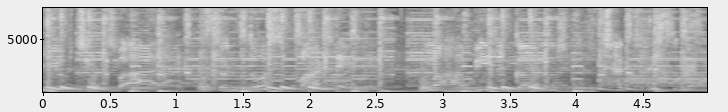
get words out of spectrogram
बाय संतोष पांडे महावीरगंज छत्तीसगढ़।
